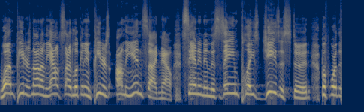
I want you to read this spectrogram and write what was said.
One, Peter's not on the outside looking in, Peter's on the inside now, standing in the same place Jesus stood before the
